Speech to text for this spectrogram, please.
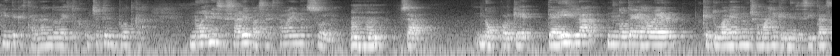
gente que está hablando de esto, escúchate un podcast. No es necesario pasar esta vaina sola. O sea, no, porque te aísla, no te deja ver que tú vales mucho más y que necesitas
